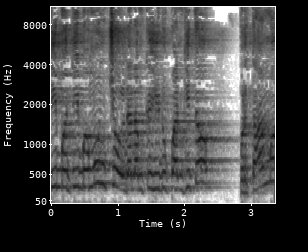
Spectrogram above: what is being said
Tiba-tiba muncul dalam kehidupan kita. Pertama,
